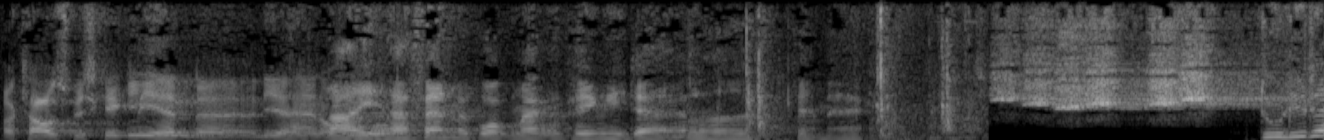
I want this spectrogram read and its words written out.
Og Claus, vi skal ikke lige hen uh, lige have en Nej, jeg har fandme brugt mange penge i dag allerede, kan jeg mærke. Du lytter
